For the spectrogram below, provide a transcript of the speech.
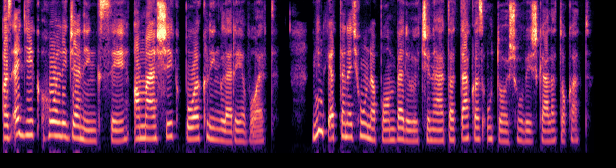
Az egyik Holly Jenningsé, a másik Paul Klingleré volt. Mindketten egy hónapon belül csináltatták az utolsó vizsgálatokat.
